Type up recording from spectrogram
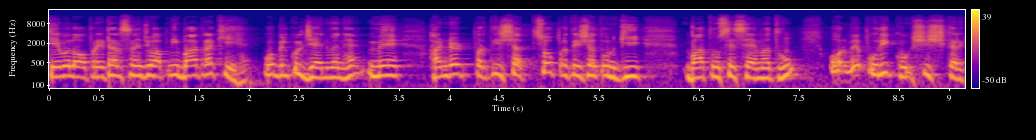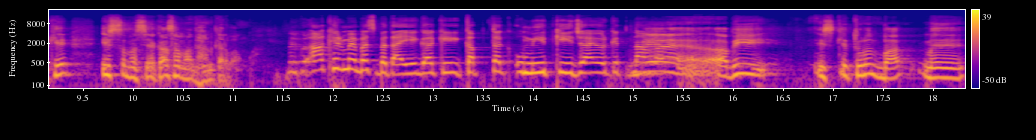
केबल ऑपरेटर्स ने जो अपनी बात रखी है वो बिल्कुल जेनविन है। मैं हंड्रेड प्रतिशत सौ प्रतिशत उनकी बातों से सहमत हूँ और मैं पूरी कोशिश करके इस समस्या का समाधान करवाऊँगा। बिल्कुल आखिर में बस बताइएगा कि कब तक उम्मीद की जाए और कितना मैं अभी इसके तुरंत बाद मैं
